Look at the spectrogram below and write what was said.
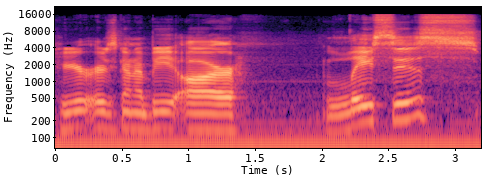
Here is going to be our laces.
